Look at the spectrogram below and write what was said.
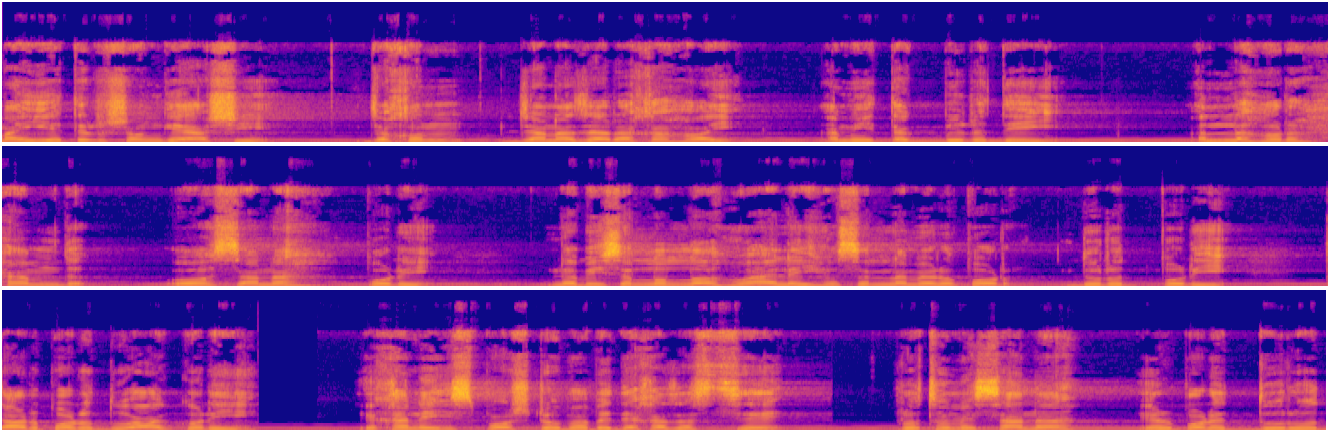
মাইয়েতের সঙ্গে আসি। যখন জানাজা রাখা হয়, আমি তাকবির দেই। আল্লাহর হামদ ও সানাহ পড়ি। নবী সাল্লু আলাইহসাল্লামের ওপর দুরুদ পড়ি, তারপর দোয়া করি। এখানে স্পষ্টভাবে দেখা যাচ্ছে, প্রথমে সানা, এরপরে দুরুদ,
